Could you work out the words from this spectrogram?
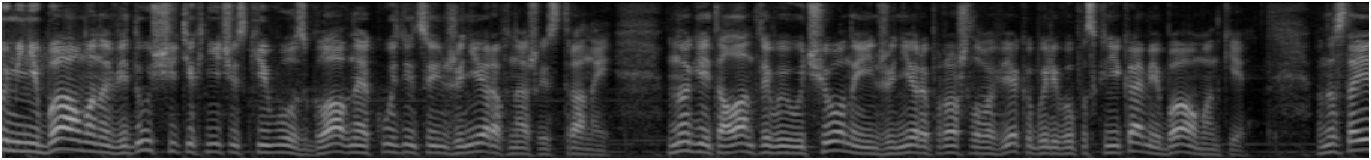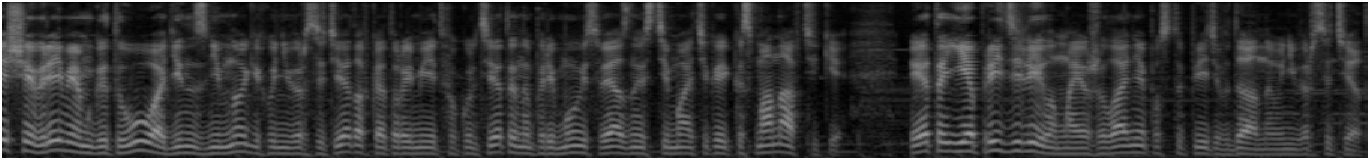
имени Баумана – ведущий технический вуз, главная кузница инженеров нашей страны. Многие талантливые ученые и инженеры прошлого века были выпускниками Бауманки. В настоящее время МГТУ – один из немногих университетов, который имеет факультеты, напрямую связанные с тематикой космонавтики. Это и определило мое желание поступить в данный университет.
